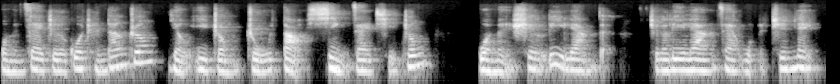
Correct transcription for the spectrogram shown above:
我们在这个过程当中有一种主导性在其中，我们是有力量的，这个力量在我们之内。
